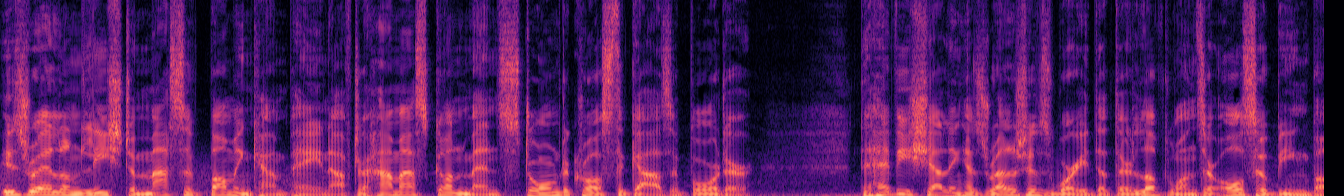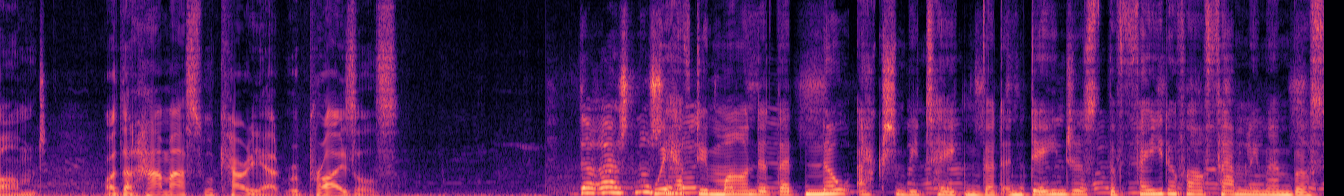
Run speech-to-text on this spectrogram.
Israel unleashed a massive bombing campaign after Hamas gunmen stormed across the Gaza border. The heavy shelling has relatives worried that their loved ones are also being bombed, or that Hamas will carry out reprisals. We have demanded that no action be taken that endangers the fate of our family members,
